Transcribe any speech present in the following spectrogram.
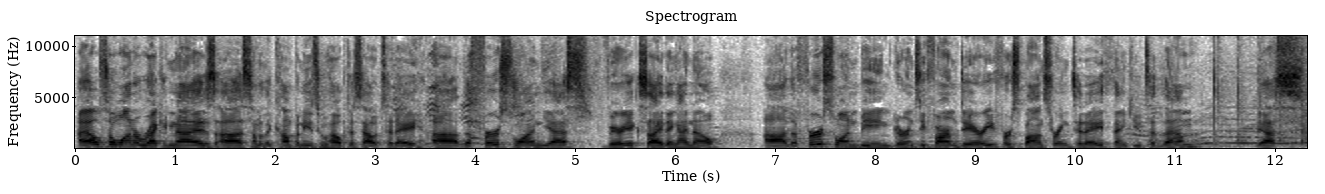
I also want to recognize uh, some of the companies who helped us out today. Uh, the first one, yes, very exciting, I know. Uh, the first one being Guernsey Farm Dairy for sponsoring today. Thank you to them. Yes.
